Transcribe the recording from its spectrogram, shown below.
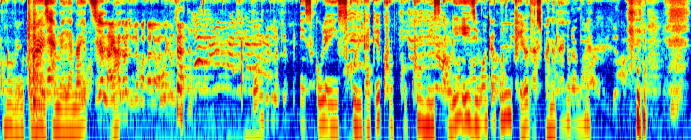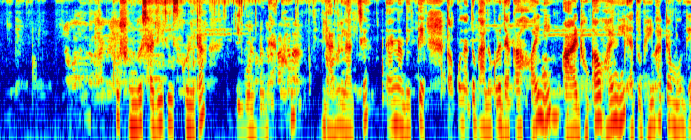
কোনো রোদ নয় ঝামেলা নয় স্কুল, এই স্কুলটাকে খুব খুব খুব মিস করি। এই জীবনটা কোনোদিন ফেরত আসবে না, তাই না বন্ধুরা? খুব সুন্দর সাজিয়েছে স্কুলটা। কি বলব, দেখো, দারুণ লাগছে, তাই না? দেখতে তখন এত ভালো করে দেখা হয়নি আর ঢোকাও হয়নি, এত ভিড়ভাট্টার মধ্যে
